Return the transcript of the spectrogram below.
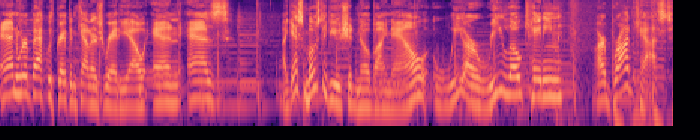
And we're back with Grape Encounters Radio. And as I guess most of you should know by now, we are relocating our broadcast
